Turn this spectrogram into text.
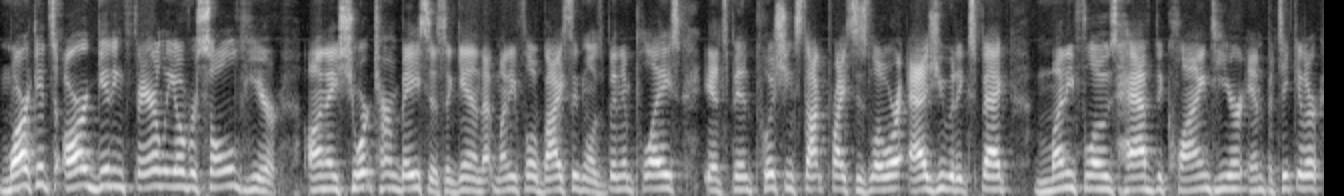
Markets are getting fairly oversold here on a short term basis. Again, that money flow buy signal has been in place. It's been pushing stock prices lower as you would expect. Money flows have declined here in particular.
